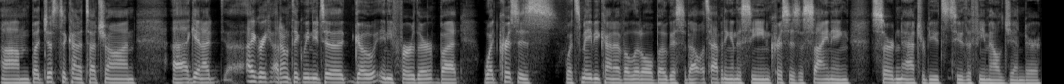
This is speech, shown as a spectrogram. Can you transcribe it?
Um, but just to kind of touch on, uh, again, I, I agree. I don't think we need to go any further, but what Chris is, what's maybe kind of a little bogus about what's happening in the scene, Chris is assigning certain attributes to the female gender.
